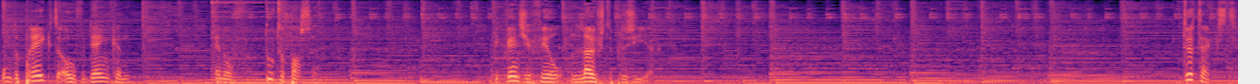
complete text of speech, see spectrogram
om de preek te overdenken en of toe te passen. Ik wens je veel luisterplezier. De tekst.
